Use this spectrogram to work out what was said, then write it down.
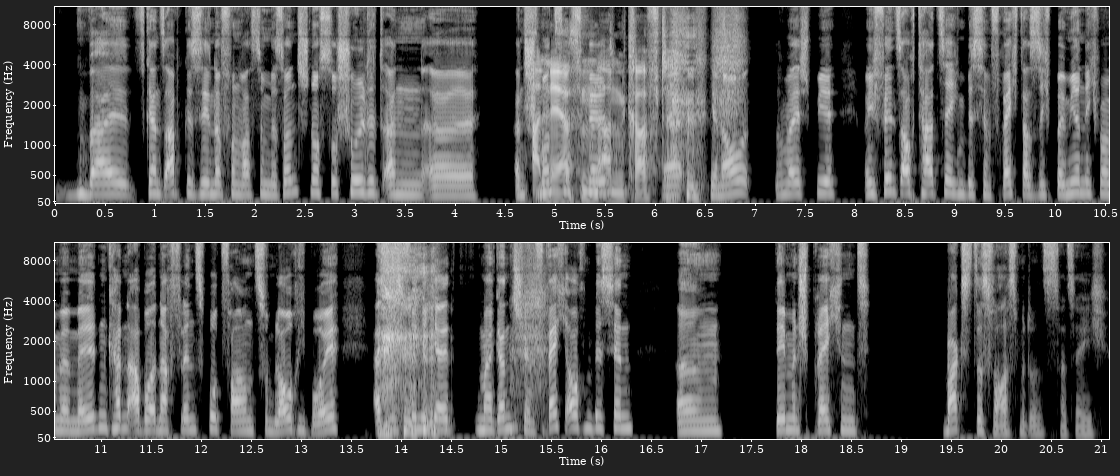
weil ganz abgesehen davon, was er mir sonst noch so schuldet an äh, an, an Nerven, an Kraft. Äh, genau, zum Beispiel. Und ich finde es auch tatsächlich ein bisschen frech, dass er sich bei mir nicht mal mehr melden kann, aber nach Flensburg fahren zum Lauchiboy. Also das finde ich ja mal ganz schön frech auch ein bisschen. Ähm, dementsprechend, Max, das war's mit uns tatsächlich.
